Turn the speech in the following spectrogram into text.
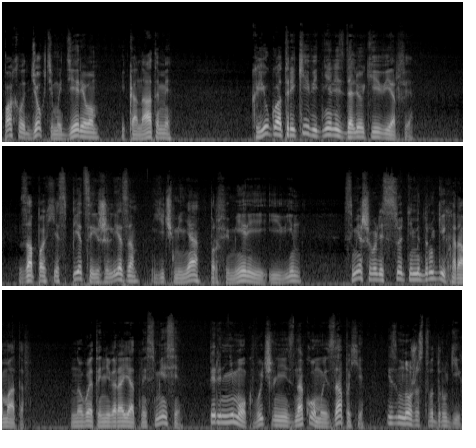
Пахло дегтем и деревом, и канатами – к югу от реки виднелись далекие верфи. Запахи специй и железа, ячменя, парфюмерии и вин смешивались с сотнями других ароматов. Но в этой невероятной смеси Перин не мог вычленить знакомые запахи из множества других,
